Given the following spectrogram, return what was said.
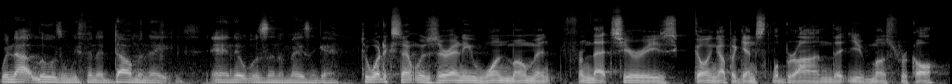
We're not losing. We finna dominate. And it was an amazing game. To what extent was there any one moment from that series going up against LeBron that you most recall?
